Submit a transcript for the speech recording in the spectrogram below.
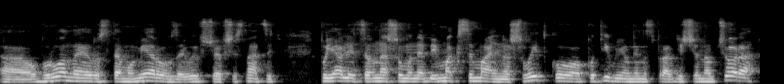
е, оборони Ростем Умєров заявив, що F-16 появляться в нашому небі максимально швидко. Потрібні вони насправді ще на вчора.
